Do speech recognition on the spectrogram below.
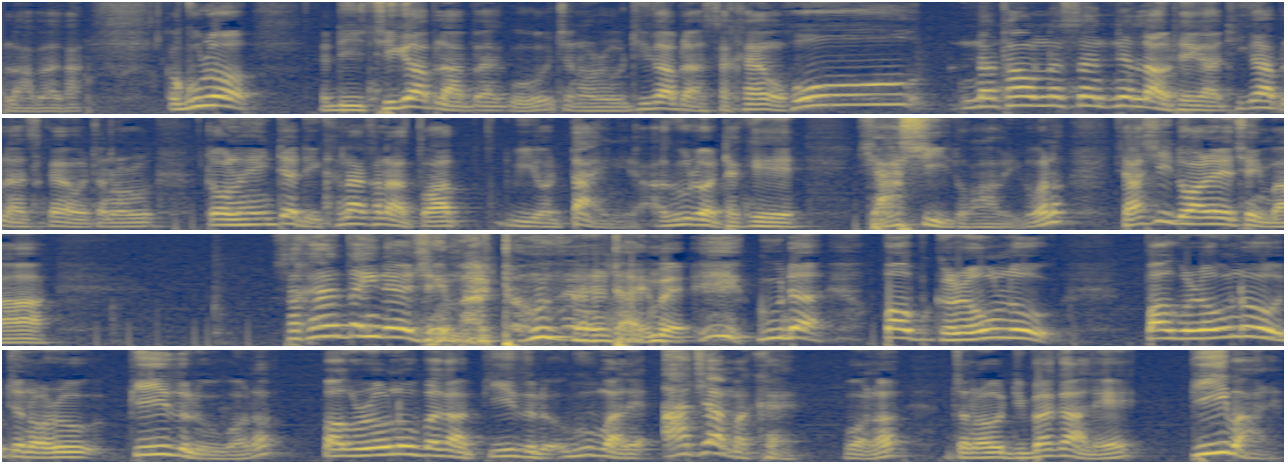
ပလာဘက်ကအခုတော့ဒီထီကပလာဘက်ကိုကျွန်တော်တို့ထီကပလာစခန်းကိုဟိုး2022လောက်ထဲကထီကပလာစခန်းကိုကျွန်တော်တို့တော်လိုင်းတက်တွေခဏခဏသွားပြီးတော့တိုက်နေတာအခုတော့တကယ်ရရှိသွားပြီဗောနော်ရရှိသွားတဲ့အချိန်မှာ စခန်းသိမ်းတဲ့အချိန်မှာတုံးစံအတိုင်းပဲခုနပေါက်ကရုံးလို့ပေါက်ကရုံးတို့ကျွန်တော်တို့ပြေးသလိုဗောနော်ပေါက်ကရုံးတို့ဘက်ကပြေးသလိုအခုမှလည်းအားကြမခံဗောနော်ကျွန်တော်တို့ဒီဘက်ကလည်းပြေးပါတယ်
